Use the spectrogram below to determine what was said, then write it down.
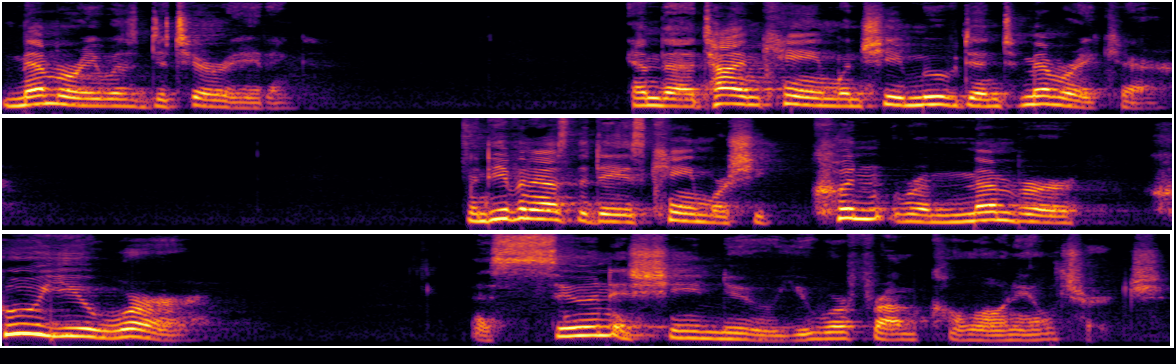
memory was deteriorating. And the time came when she moved into memory care. And even as the days came where she couldn't remember who you were, as soon as she knew you were from Colonial Church,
